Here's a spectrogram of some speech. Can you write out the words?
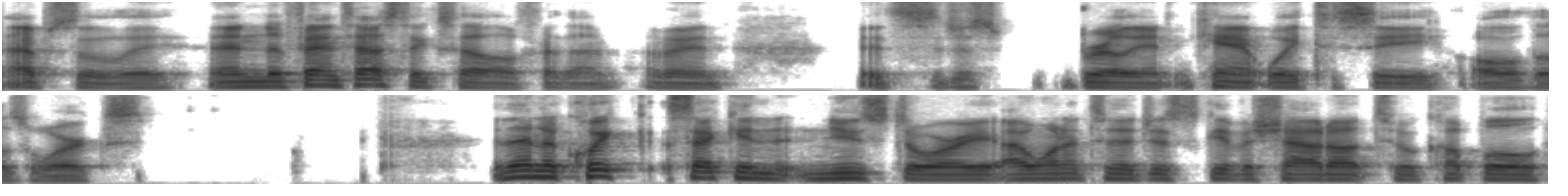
Absolutely. And a fantastic sell for them. I mean, it's just brilliant. Can't wait to see all of those works. And then a quick second news story. I wanted to just give a shout out to a couple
